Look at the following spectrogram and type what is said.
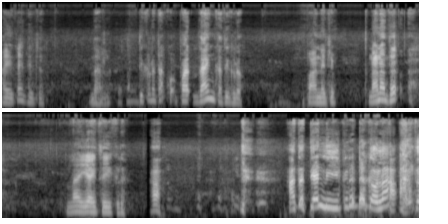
आहे काय त्याच्यात? धरलं. तिकडं टाकू. पा जाईन का तिकडं? पाण्याचे. नाना धर. नाही यायचं इकडं. हा. आता त्यांनी इकडे टाकवला. आता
